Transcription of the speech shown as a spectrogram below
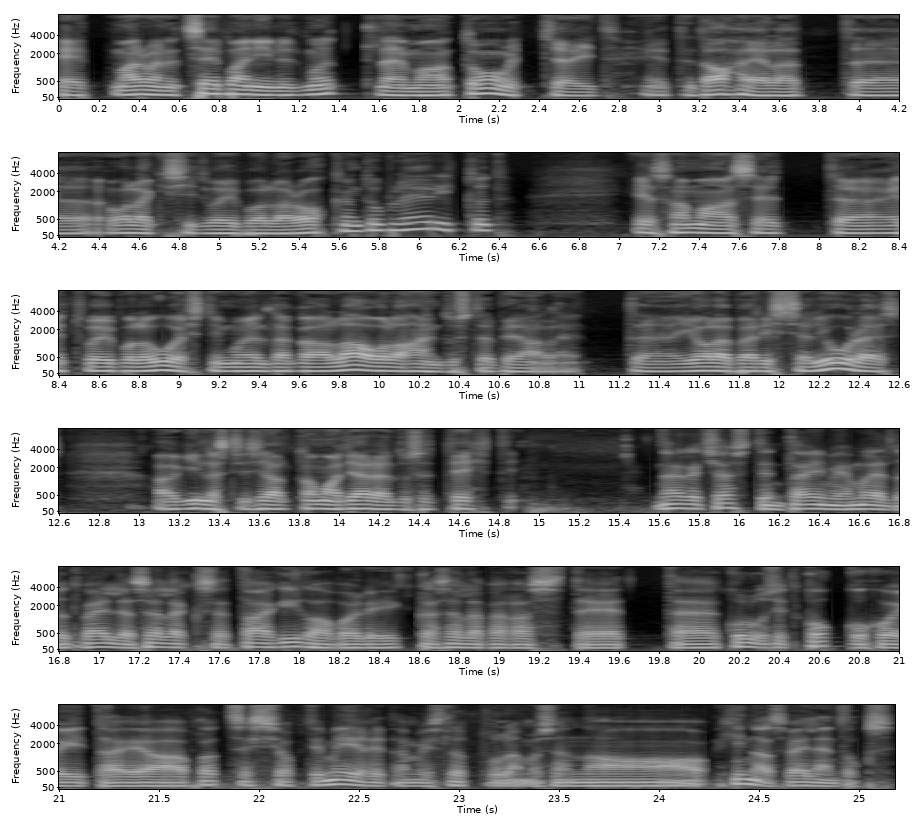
et ma arvan, et see pani nüüd mõtlema tootjaid, et need ahelad äh, oleksid võib-olla rohkem dubleeritud ja samas, et, et võib-olla uuesti mõelda ka laolahenduste peale, et äh, ei ole päris sealjuures, aga kindlasti sealt omad järeldused tehti no aga just in time ei mõeldud välja selleks, et aeg igav oli ikka sellepärast, et äh, kulusid kokku hoida ja protsessi optimeerida, mis lõpptulemusena hinnas väljenduks.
